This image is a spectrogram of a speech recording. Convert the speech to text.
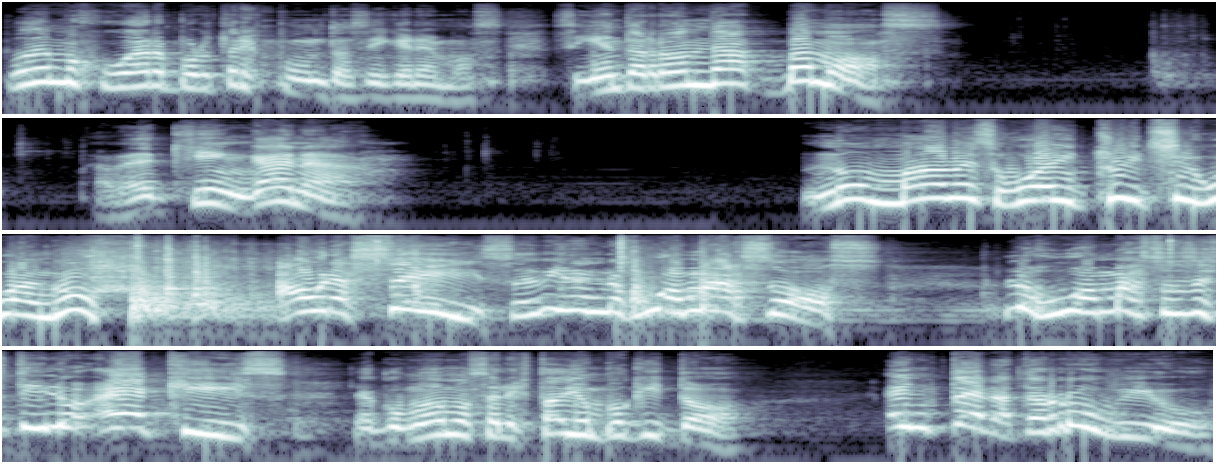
Podemos jugar por tres puntos si queremos. Siguiente ronda, ¡vamos! A ver quién gana. No mames, wait, 3, 2, 1, go. Ahora sí, se vienen los guamazos. Los guamazos estilo X. Y acomodamos el estadio un poquito. Entérate, Rubio.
